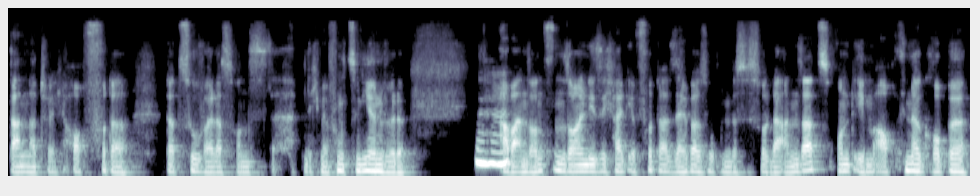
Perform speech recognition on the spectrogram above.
dann natürlich auch Futter dazu, weil das sonst äh, nicht mehr funktionieren würde. Mhm. Aber ansonsten sollen die sich halt ihr Futter selber suchen. Das ist so der Ansatz und eben auch in der Gruppe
